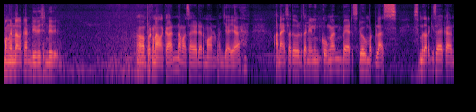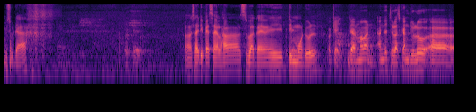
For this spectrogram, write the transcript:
mengenalkan diri sendiri. Uh, perkenalkan, nama saya Darmawan Panjaya, anak S1 Teknik Lingkungan BERS 2014. Sebentar lagi saya akan wisuda. Oke. Okay. Uh, saya di PSLH sebagai tim modul. Oke, okay. Darmawan, Anda jelaskan dulu uh,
